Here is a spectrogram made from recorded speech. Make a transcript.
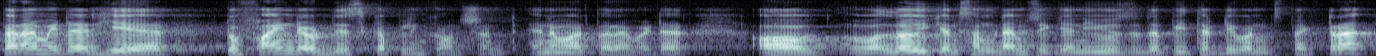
parameter here to find out this coupling constant NMR parameter uh, although you can sometimes you can use the P31 spectra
